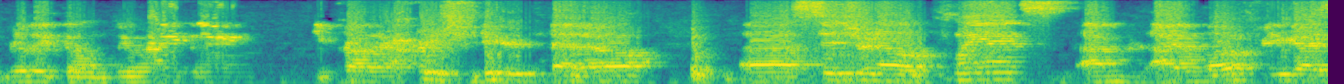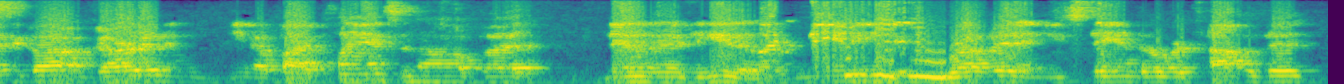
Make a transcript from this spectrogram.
really don't do anything. You probably already figured that out. Uh, citronella plants, um, I'd love for you guys to go out and garden and you know buy plants and all, but they don't do anything either. Like maybe you rub it and you stand over top of it,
